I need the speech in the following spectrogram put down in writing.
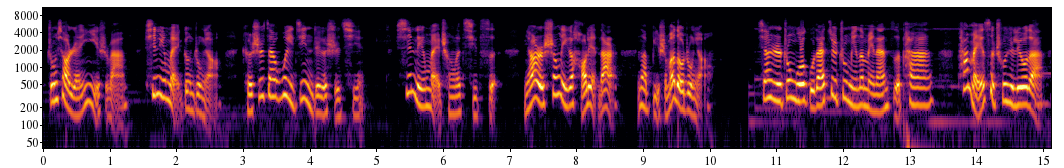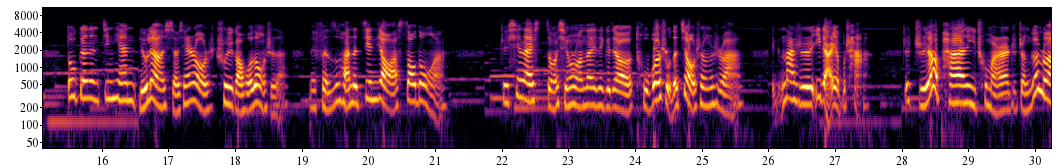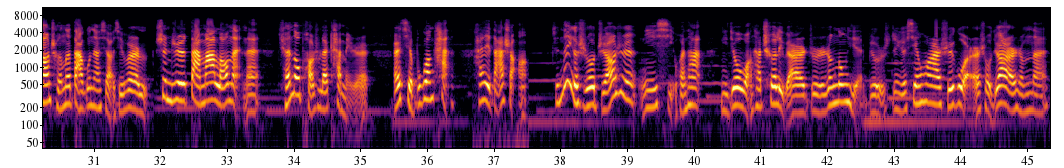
忠孝仁义，是吧？心灵美更重要。可是，在魏晋这个时期。心灵美成了其次，你要是生了一个好脸蛋儿，那比什么都重要。像是中国古代最著名的美男子潘安，他每一次出去溜达，都跟今天流量小鲜肉出去搞活动似的，那粉丝团的尖叫啊、骚动啊，这现在怎么形容呢？那个叫土拨鼠的叫声是吧？那是一点也不差。这只要潘安一出门，这整个洛阳城的大姑娘、小媳妇儿，甚至大妈、老奶奶。全都跑出来看美人，而且不光看，还得打赏。就那个时候，只要是你喜欢他，你就往他车里边就是扔东西，比如这个鲜花、水果、手绢什么的。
